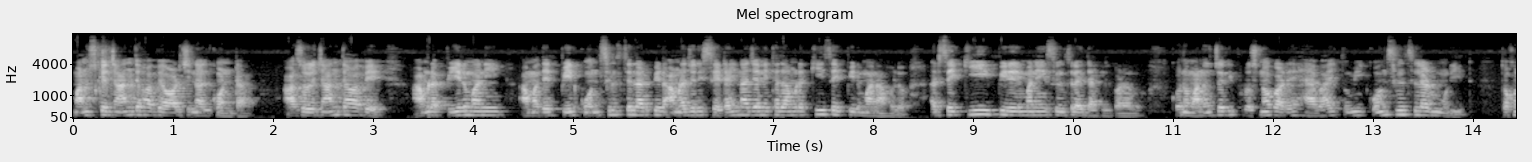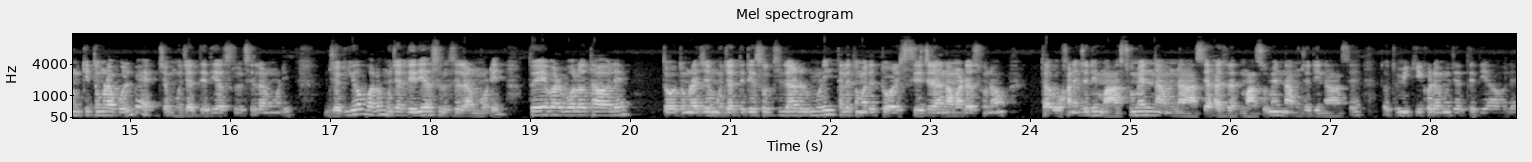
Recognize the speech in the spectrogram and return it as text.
মানুষকে জানতে হবে অরিজিনাল কোনটা। আসলে জানতে হবে, আমরা পীর মানি, আমাদের পীর কোন সিলসিলার পীর? আমরা যদি সেটাই না জানি, তাহলে আমরা কী সেই পীর মানা হলো? আর সেই কী পীর মানে সিলসিলায় দাখিল করা হলো কোনো মানুষ যদি প্রশ্ন করে হ্যাঁ ভাই, তুমি কোন সিলসিলার মুরিদ? তখন কি তোমরা বলবে যে, মুজাদ্দিদিয়া সিলসিলার মুরিদ? যদিও বলো, মুজাদ্দিদিয়া সিলসিলার মুরিদ। তো এবার বলো তাহলে, তো তোমরা যে মুজাদ্দিদিয়া সিলসিলার মুরিদ, তাহলে তোমাদের তো সিজরা নামাটা শোনাও। তা ওখানে যদি মাসুমের নাম না আসে হজরত মাসুমের নাম যদি না আসে, তো তুমি কি করে মুজাদ্দিদিয়া হলে?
